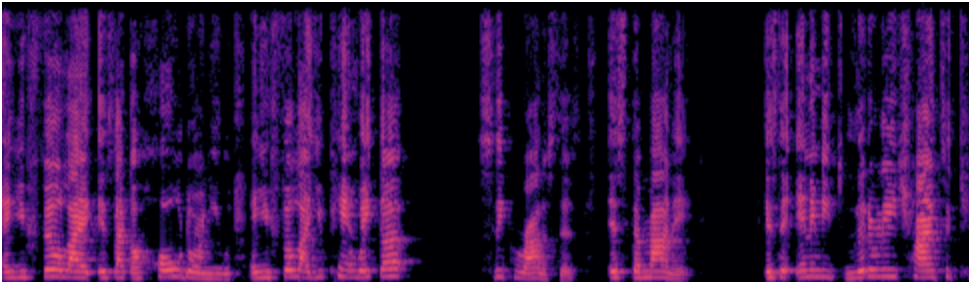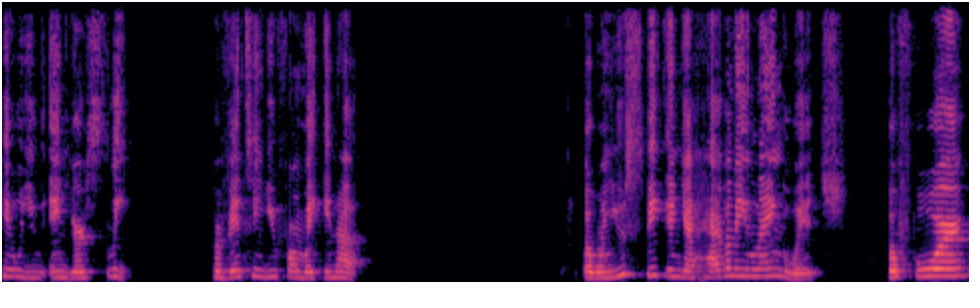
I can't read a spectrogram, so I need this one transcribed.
and you feel like it's like a hold on you and you feel like you can't wake up, sleep paralysis. It's demonic. It's the enemy literally trying to kill you in your sleep, preventing you from waking up. But when you speak in your heavenly language before,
